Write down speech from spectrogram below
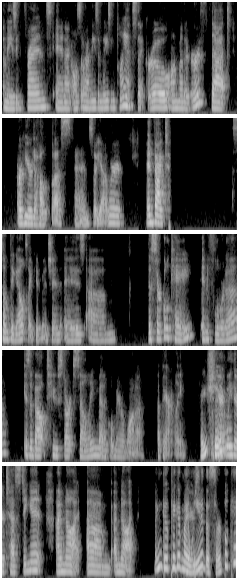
amazing friends and I also have these amazing plants that grow on Mother Earth that are here to help us. And so yeah, we're in fact something else I could mention is um the Circle K in Florida is about to start selling medical marijuana, apparently. Are you sure? Apparently they're testing it. I'm not. Um, I'm not. I can go pick up my there's, weed at the Circle K.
